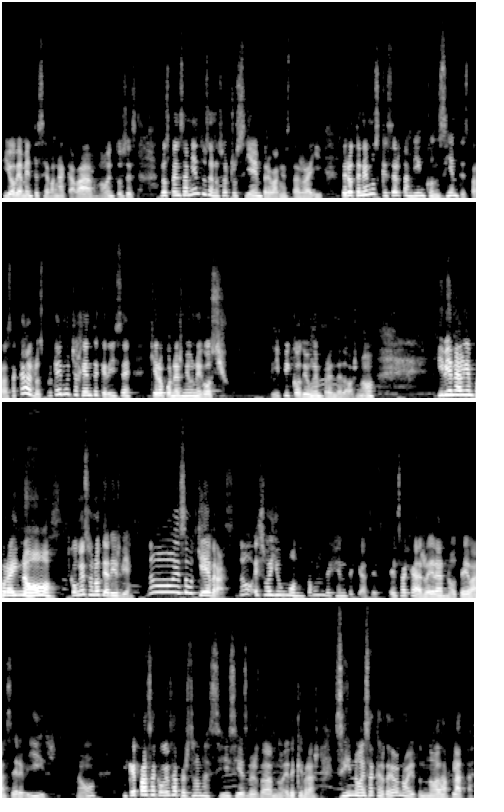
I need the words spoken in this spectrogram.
Y obviamente se van a acabar, ¿no? Entonces, los pensamientos de nosotros siempre van a estar ahí, pero tenemos que ser también conscientes para sacarlos, porque hay mucha gente que dice, quiero ponerme un negocio, típico de un emprendedor, ¿no? Y viene alguien por ahí, no, con eso no te adhieres bien eso quiebras, ¿no? Eso hay un montón de gente que haces. Esa carrera no te va a servir, ¿no? ¿Y qué pasa con esa persona? Sí, sí, es verdad, no, es de quebrar. Sí, no, esa carrera no, no da plata.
